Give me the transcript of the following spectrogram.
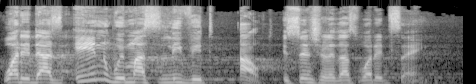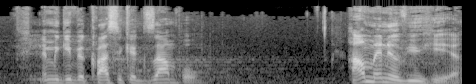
What he does in, we must leave it out. Essentially, that's what it's saying. Let me give you a classic example. How many of you here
